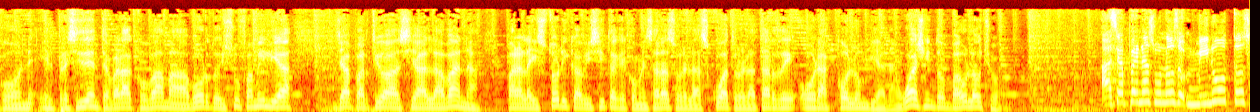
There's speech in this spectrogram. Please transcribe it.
con el presidente Barack Obama a bordo y su familia, ya partió hacia La Habana para la histórica visita que comenzará sobre las 4 de la tarde, hora colombiana. Washington, Paula Ochoa. Hace apenas unos minutos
